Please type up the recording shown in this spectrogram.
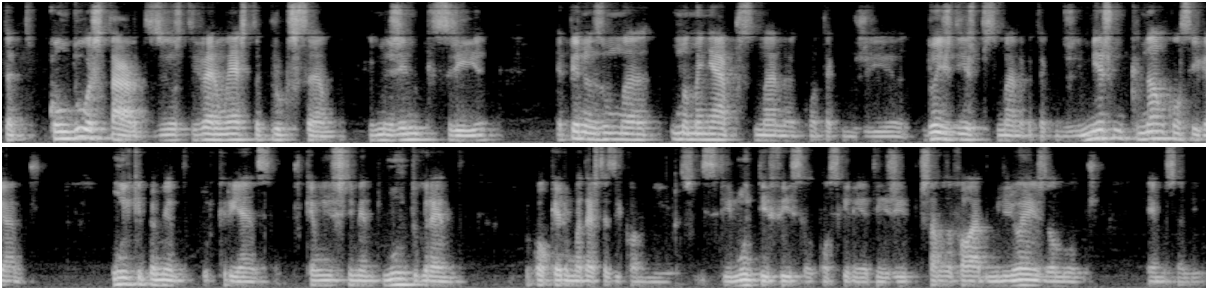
Portanto, com duas tardes eles tiveram esta progressão, imagino que seria apenas uma, uma manhã por semana com a tecnologia, dois dias por semana com a tecnologia, mesmo que não consigamos um equipamento por criança, porque é um investimento muito grande para qualquer uma destas economias e seria muito difícil conseguirem atingir, porque estamos a falar de milhões de alunos em Moçambique.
